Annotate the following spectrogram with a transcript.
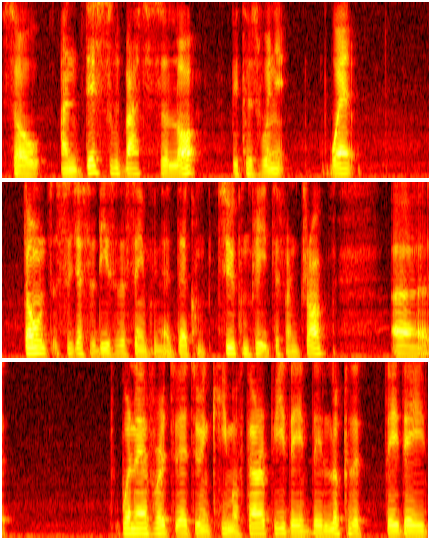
So and this would matter a lot because when you when don't suggest that these are the same thing that they're two completely different drugs. Uh, whenever they're doing chemotherapy, they, they look at it, they they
